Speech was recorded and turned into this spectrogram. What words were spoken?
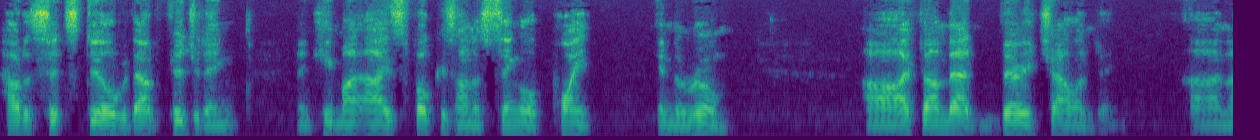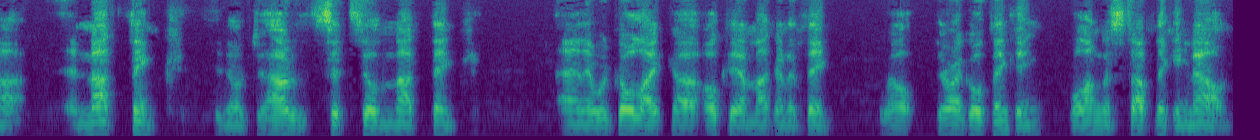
how to sit still without fidgeting and keep my eyes focused on a single point in the room. Uh, I found that very challenging, uh, not, and not think. You know, to how to sit still and not think, and it would go like, uh, "Okay, I'm not going to think." Well, there I go thinking. Well, I'm going to stop thinking now.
